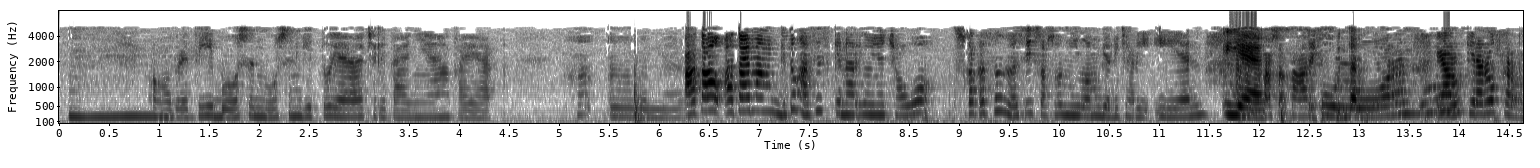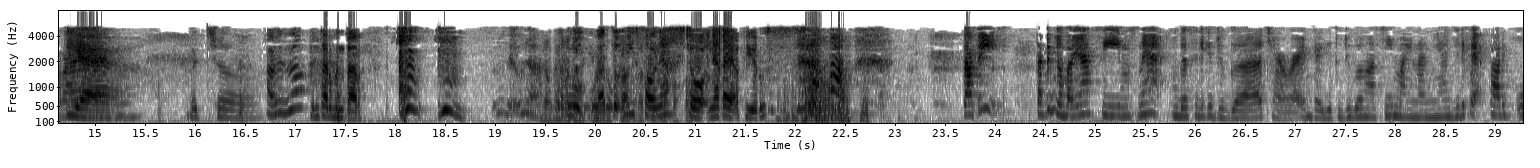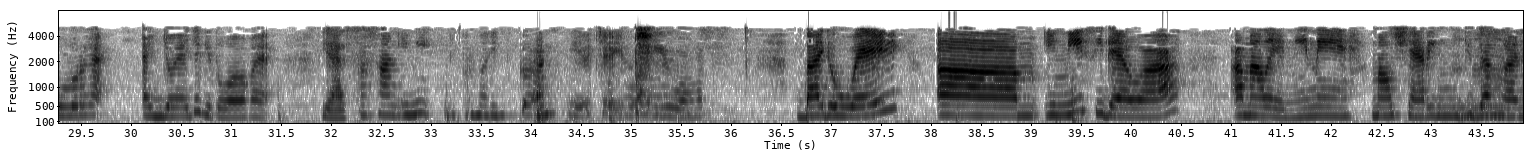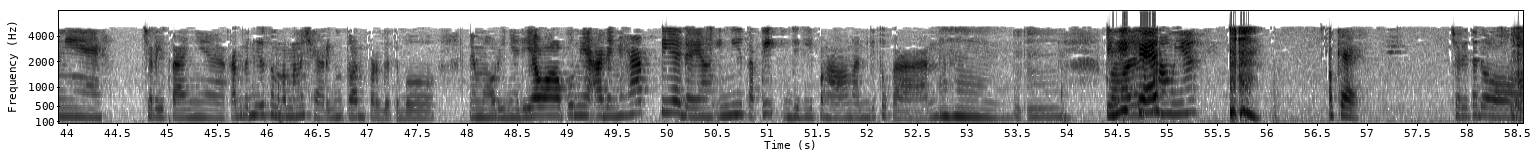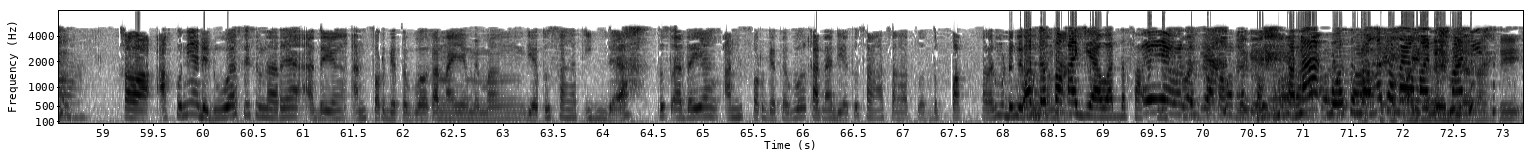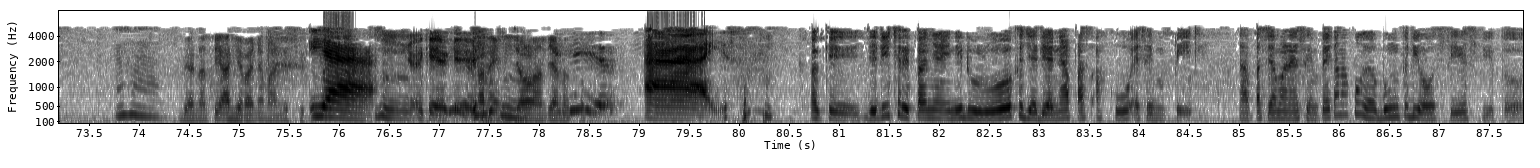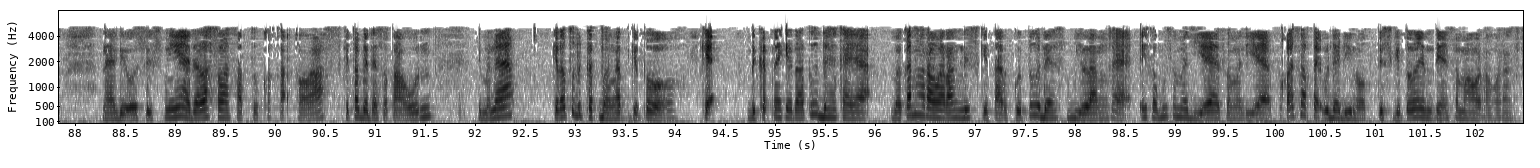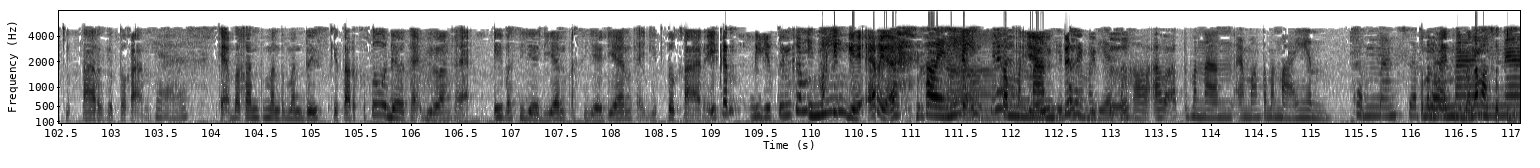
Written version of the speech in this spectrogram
Hmm. Oh berarti bosen-bosen gitu ya ceritanya kayak Heeh, benar. atau atau emang gitu gak sih skenario nya cowok suka kesel gak sih sosok ngilang biar dicariin Iya. Atau sosok tarik ulur ya lu kira lu keren Iya. Betul. habis itu Bentar, bentar. Terus ya udah. Pojokan, batuk nih tapi soalnya cowoknya kayak virus. tapi tapi nggak banyak sih. Maksudnya nggak sedikit juga cewek yang kayak gitu juga nggak sih mainannya. Jadi kayak tarik ulur kayak enjoy aja gitu loh kayak Yes. perasaan ini dipermainkan. Iya lagi banget. By the way um, ini si Dewa sama Leni nih mau sharing juga nggak nih ceritanya kan tadi teman-teman sharing tuh unforgettable memorinya dia walaupun ya ada yang happy ada yang ini tapi jadi pengalaman gitu kan Mhm. Mm-mm. Ini Kalau Leni kayak- maunya Oke. cerita dong Kalau aku nih ada dua sih sebenarnya, ada yang unforgettable karena yang memang dia tuh sangat indah, terus ada yang unforgettable karena dia tuh sangat-sangat what the fuck. Kalian mau denger What the yang fuck aja, what the fuck. Eh, iya, what the fuck, what the Oke. fuck. Karena bosen banget sama yang manis-manis. nanti Mhm. biar nanti akhirannya manis gitu. Iya. Hmm, Oke oke. Kan Angel nanti yang nutup. Iya. Ais. Oke, jadi ceritanya ini dulu kejadiannya pas aku SMP. Nah, pas zaman SMP kan aku gabung tuh di OSIS gitu. Nah, di OSIS ini adalah salah satu kakak kelas, kita beda setahun, di mana kita tuh deket banget gitu loh. Kayak deketnya kita tuh udah kayak, bahkan orang-orang di sekitarku tuh udah bilang kayak, eh kamu sama dia, sama dia. Pokoknya sampai udah di notice gitu intinya sama orang-orang sekitar gitu kan Yes. kayak bahkan teman-teman di sekitarku tuh udah kayak bilang kayak ih pasti jadian pasti jadian kayak gitu kan ini kan digituin kan Ini- makin gr ya Kali ini ya, temenan ya gitu sama dia sekal, apa, temenan emang teman main. teman Teman main gimana maksudnya?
